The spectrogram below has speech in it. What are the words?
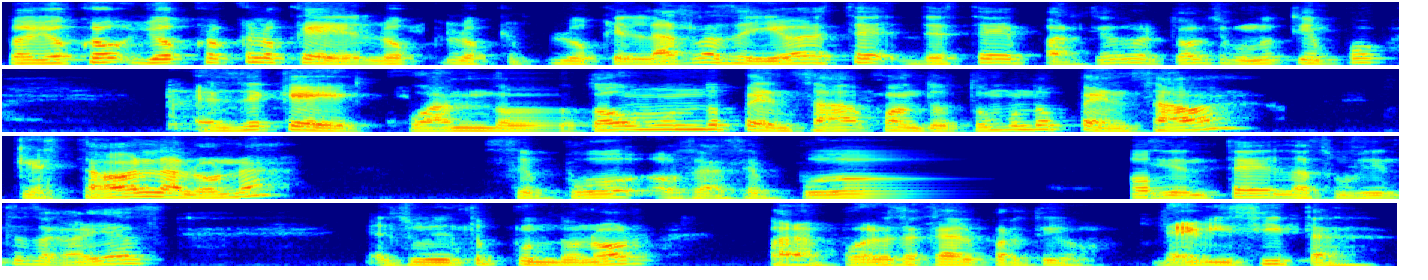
Pero yo creo, yo creo que lo que, lo, lo que lo que el Atlas se lleva de este, de este partido, sobre todo el segundo tiempo, es de que cuando todo el mundo pensaba, cuando todo el mundo pensaba que estaba en la lona, se pudo, o sea, se pudo las suficientes agallas, el suficiente pundonor para poder sacar el partido. De visita.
